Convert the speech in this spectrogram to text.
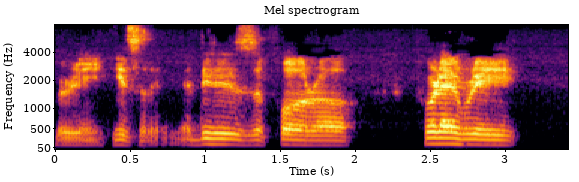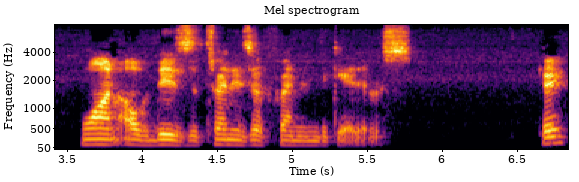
very easily. This is for uh, for every one of these trend is your friend indicators. Okay.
